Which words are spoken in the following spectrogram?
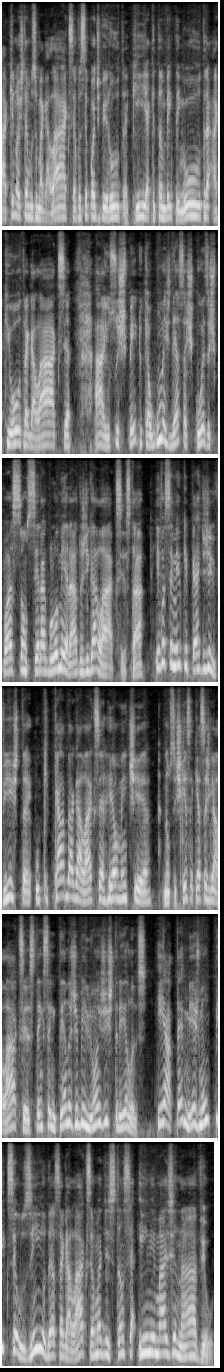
Aqui nós temos uma galáxia, você pode ver outra aqui, aqui também tem outra, aqui outra galáxia. Ah, eu suspeito que algumas dessas coisas possam ser aglomerados de galáxias, tá? E você meio que perde de vista o que cada galáxia realmente é. Não se esqueça que essas galáxias têm centenas de bilhões de estrelas. E até mesmo um pixelzinho dessa galáxia é uma distância inimaginável,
